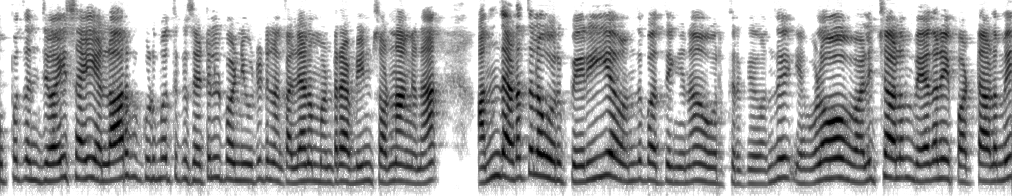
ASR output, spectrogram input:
முப்பத்தஞ்சு வயசாகி எல்லாருக்கும் குடும்பத்துக்கு செட்டில் பண்ணி விட்டுட்டு நான் கல்யாணம் பண்ணுறேன் அப்படின்னு சொன்னாங்கன்னா அந்த இடத்துல ஒரு பெரிய வந்து பார்த்தீங்கன்னா ஒருத்தருக்கு வந்து எவ்வளோ வலிச்சாலும் வேதனைப்பட்டாலுமே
